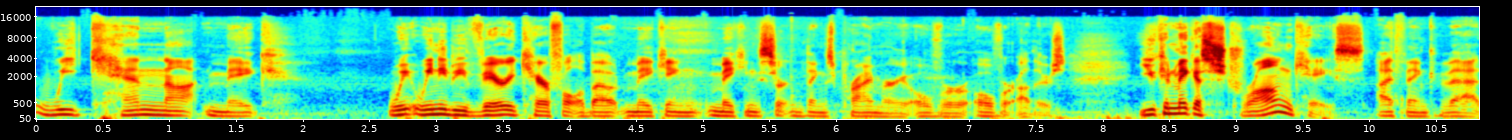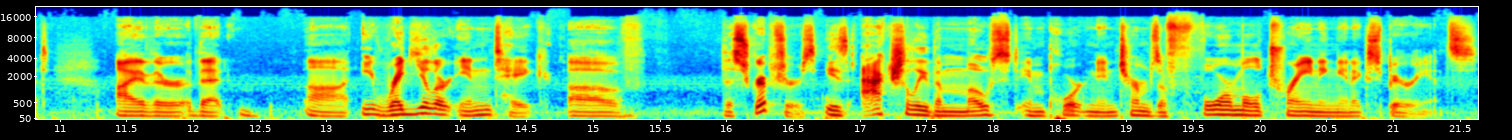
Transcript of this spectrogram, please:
we cannot make we, we need to be very careful about making making certain things primary over over others. You can make a strong case, I think, that either that uh, irregular intake of the scriptures is actually the most important in terms of formal training and experience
